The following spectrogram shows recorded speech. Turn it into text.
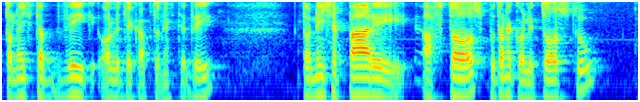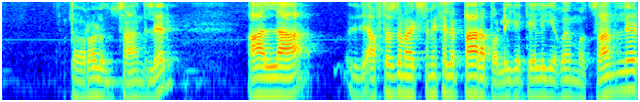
τον έχετε δει, όλο και κάπου τον έχετε δει. Τον είχε πάρει αυτός που ήταν κολλητός του, το ρόλο του Τσάντλερ, αλλά αυτός το μεταξύ τον ήθελε πάρα πολύ γιατί έλεγε εγώ είμαι ο Τσάντλερ,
